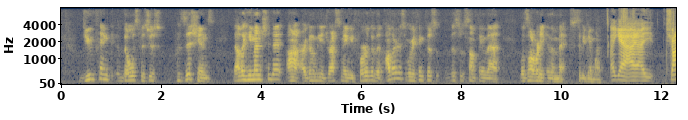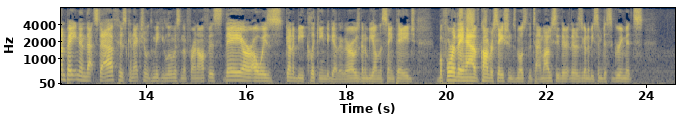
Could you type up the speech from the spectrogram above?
Do you think those positions positions, now that he mentioned it, uh, are going to be addressed maybe further than others, or you think this this was something that was already in the mix to begin with? Uh, yeah, I, I, Sean Payton and that staff, his connection with Mickey Loomis in the front office, they are always going to be clicking together. They're always going to be on the same page before they have conversations most of the time. Obviously, there, there's going to be some disagreements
